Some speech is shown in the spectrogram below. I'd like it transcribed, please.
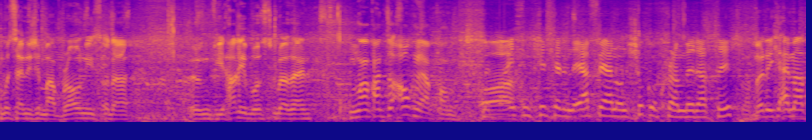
Muss ja nicht immer Brownies oder irgendwie Haribos drüber sein. Und da kannst du auch herkommen. Mit weißen KitKat und Erdbeeren und Schokocrumble, dachte ich. Würde ich einmal,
